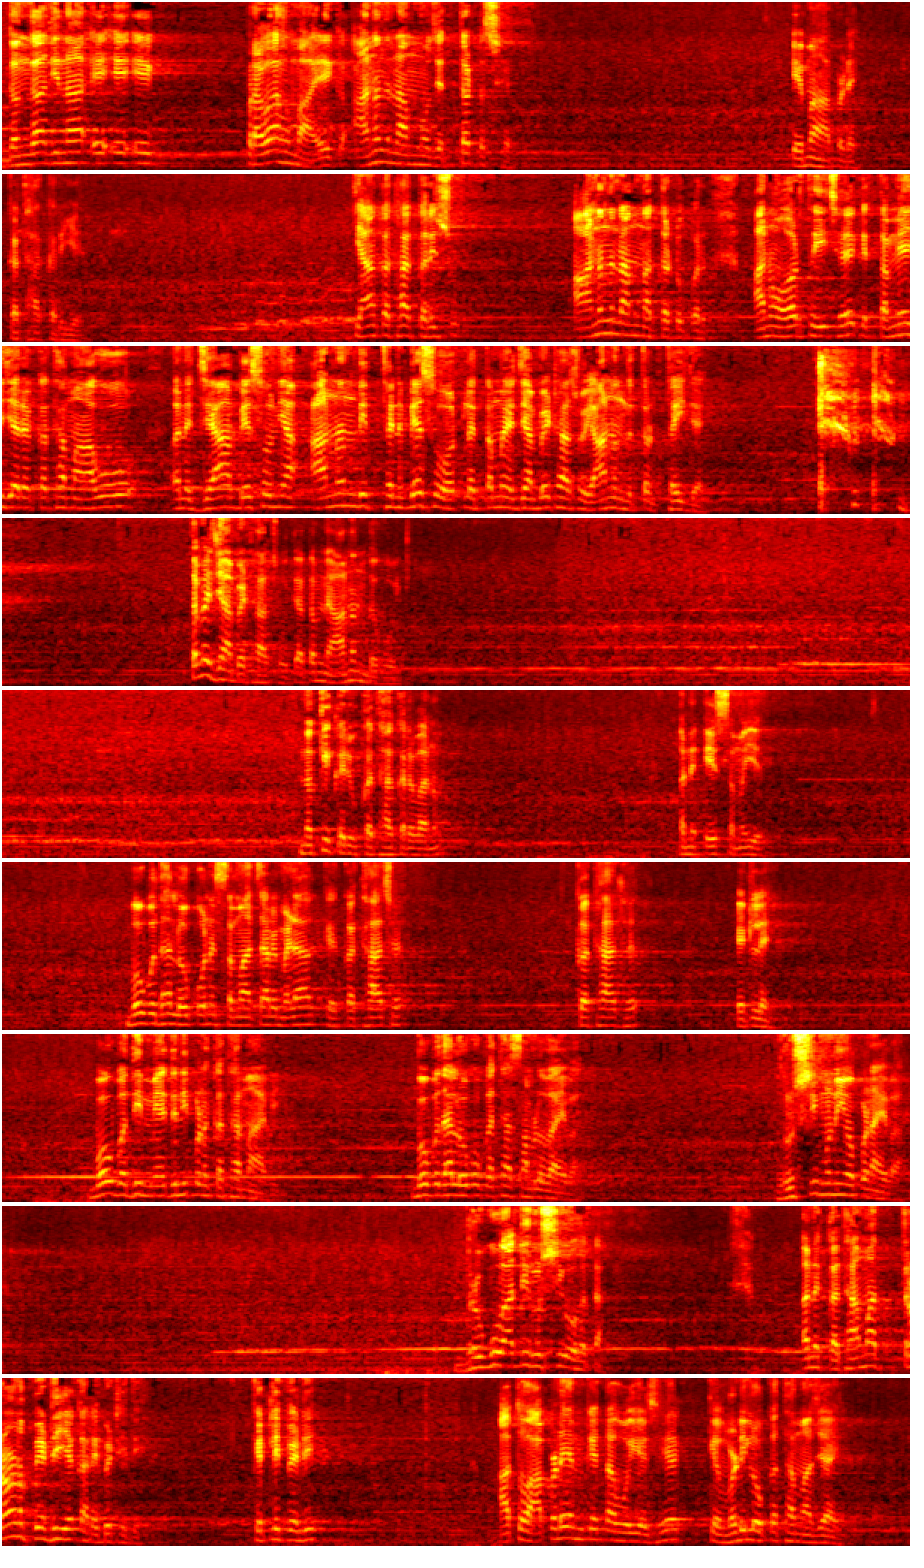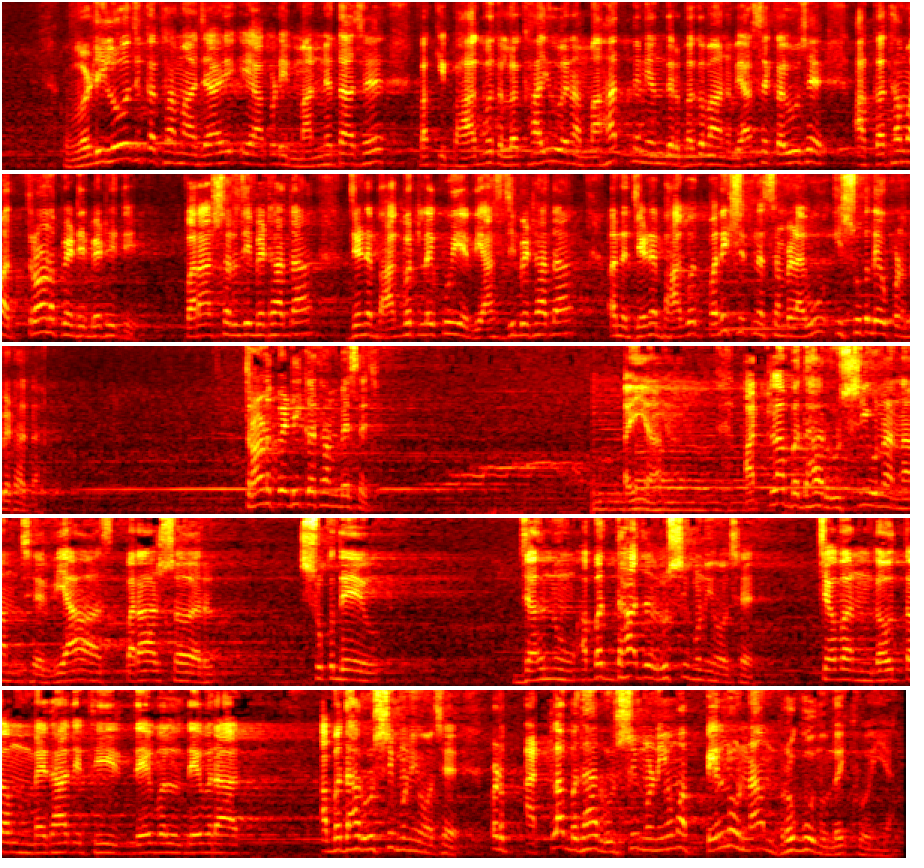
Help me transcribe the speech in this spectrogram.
ગંગાજીના એ એ એક પ્રવાહમાં એક આનંદ નામનો જે તટ છે, એમાં આપણે કથા કરીએ. ત્યાં કથા કરીશું. આનંદ નામના તટ ઉપર. આનો અર્થ એ છે કે તમે જ્યારે કથામાં આવો અને જ્યાં બેસો ત્યાં આનંદિત થઈને બેસો એટલે તમે જ્યાં બેઠા છો એ આનંદ તટ થઈ જાય. તમે જ્યાં બેઠા છો ત્યાં તમને આનંદ હોય. નક્કી કર્યું કથા કરવાનું. અને એ સમયે બહુ બધા લોકોને સમાચાર મળ્યા કે કથા છે કથા છે, એટલે બહુ બધી મેદની પણ કથામાં આવી. બહુ બધા લોકો કથા સાંભળવા આવ્યા. ઋષિ મુનિઓ પણ આવ્યા. ભૃગુ આદિ ઋષિઓ હતા. અને કથામાં ત્રણ પેઢી એકારે બેઠી હતી. કેટલી પેઢી? આ તો આપણે એમ કહેતા હોઈએ છીએ કે વડીલો કથામાં જાય. વડીલો જ કથામાં જાય એ આપણી માન્યતા છે. બાકી ભાગવત લખાયું એના મહાત્મ્યની અંદર ભગવાન વ્યાસે કહ્યું છે, આ કથામાં ત્રણ પેઢી બેઠી હતી. પરાશરજી બેઠા હતા, જેણે ભાગવત લખ્યું એ વ્યાસજી બેઠા હતા, અને જેણે ભાગવત પરીક્ષિતને સંભળાવ્યું એ સુખદેવ પણ બેઠા હતા. ત્રણ પેઢી કથામાં બેસે છે. અહીંયા આટલા બધા ઋષિઓના નામ છે. વ્યાસ, પરાશર, સુખદેવ, જહનુ, આ બધા જ ઋષિ મુનિઓ છે. ચ્યવન, ગૌતમ, મેધાતિથિ, દેવલ, દેવરાજ, આ બધા ઋષિમુનિઓ છે. પણ આટલા બધા ઋષિમુનિઓમાં પહેલું નામ ભૃગુનું લખ્યું અહીંયા.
